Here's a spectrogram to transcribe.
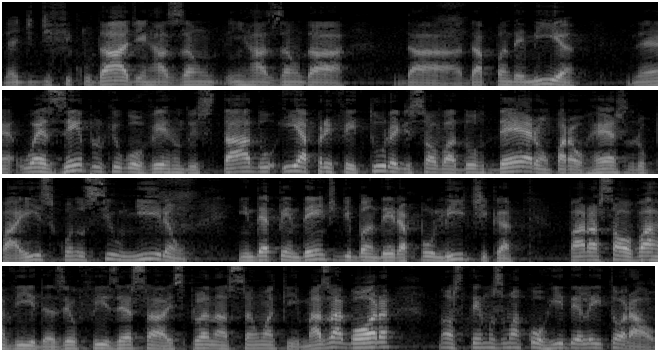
né, de dificuldade em razão, em razão da, da, da pandemia, né, o exemplo que o governo do estado e a prefeitura de Salvador deram para o resto do país quando se uniram, independente de bandeira política, para salvar vidas. Eu fiz essa explanação aqui. Mas agora nós temos uma corrida eleitoral.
